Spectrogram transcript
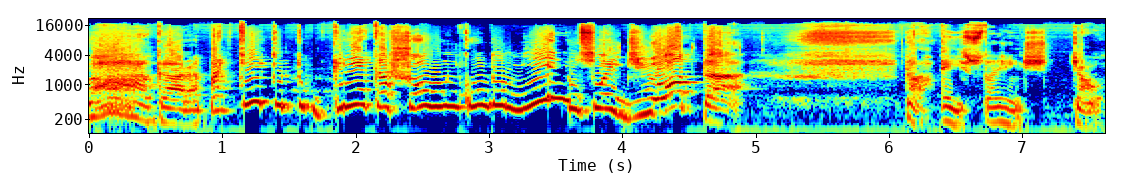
ah, cara, pra que que tu cria cachorro em condomínio, sua idiota? Tá, é isso, tá, gente? Tchau.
